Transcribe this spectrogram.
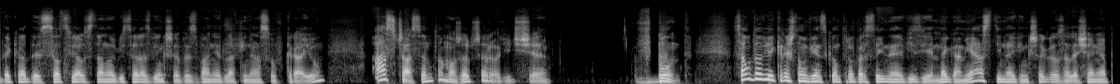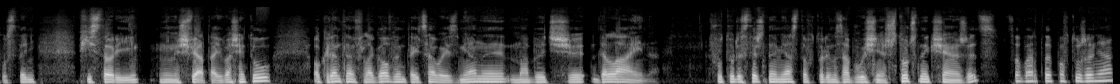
dekady socjal stanowi coraz większe wyzwanie dla finansów kraju, a z czasem to może przerodzić się w bunt. Saudowie kreślą więc kontrowersyjne wizje megamiast i największego zalesiania pustyń w historii mm, świata. I właśnie tu okrętem flagowym tej całej zmiany ma być The Line. Futurystyczne miasto, w którym zabłyśnie sztuczny księżyc, co warte powtórzenia,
